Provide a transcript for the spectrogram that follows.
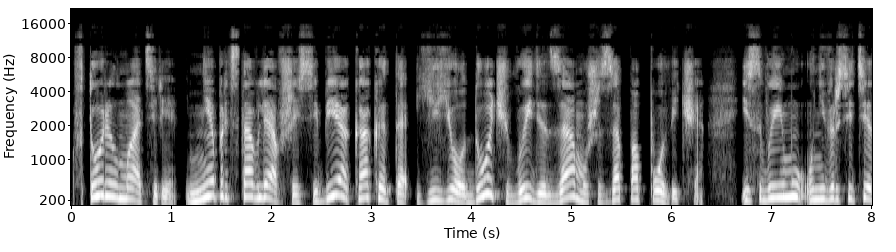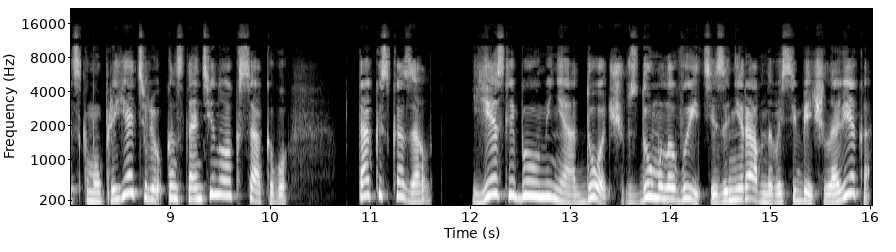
вторил матери, не представлявшей себе, как это ее дочь выйдет замуж за Поповича, и своему университетскому приятелю Константину Аксакову так и сказал, «Если бы у меня дочь вздумала выйти за неравного себе человека,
